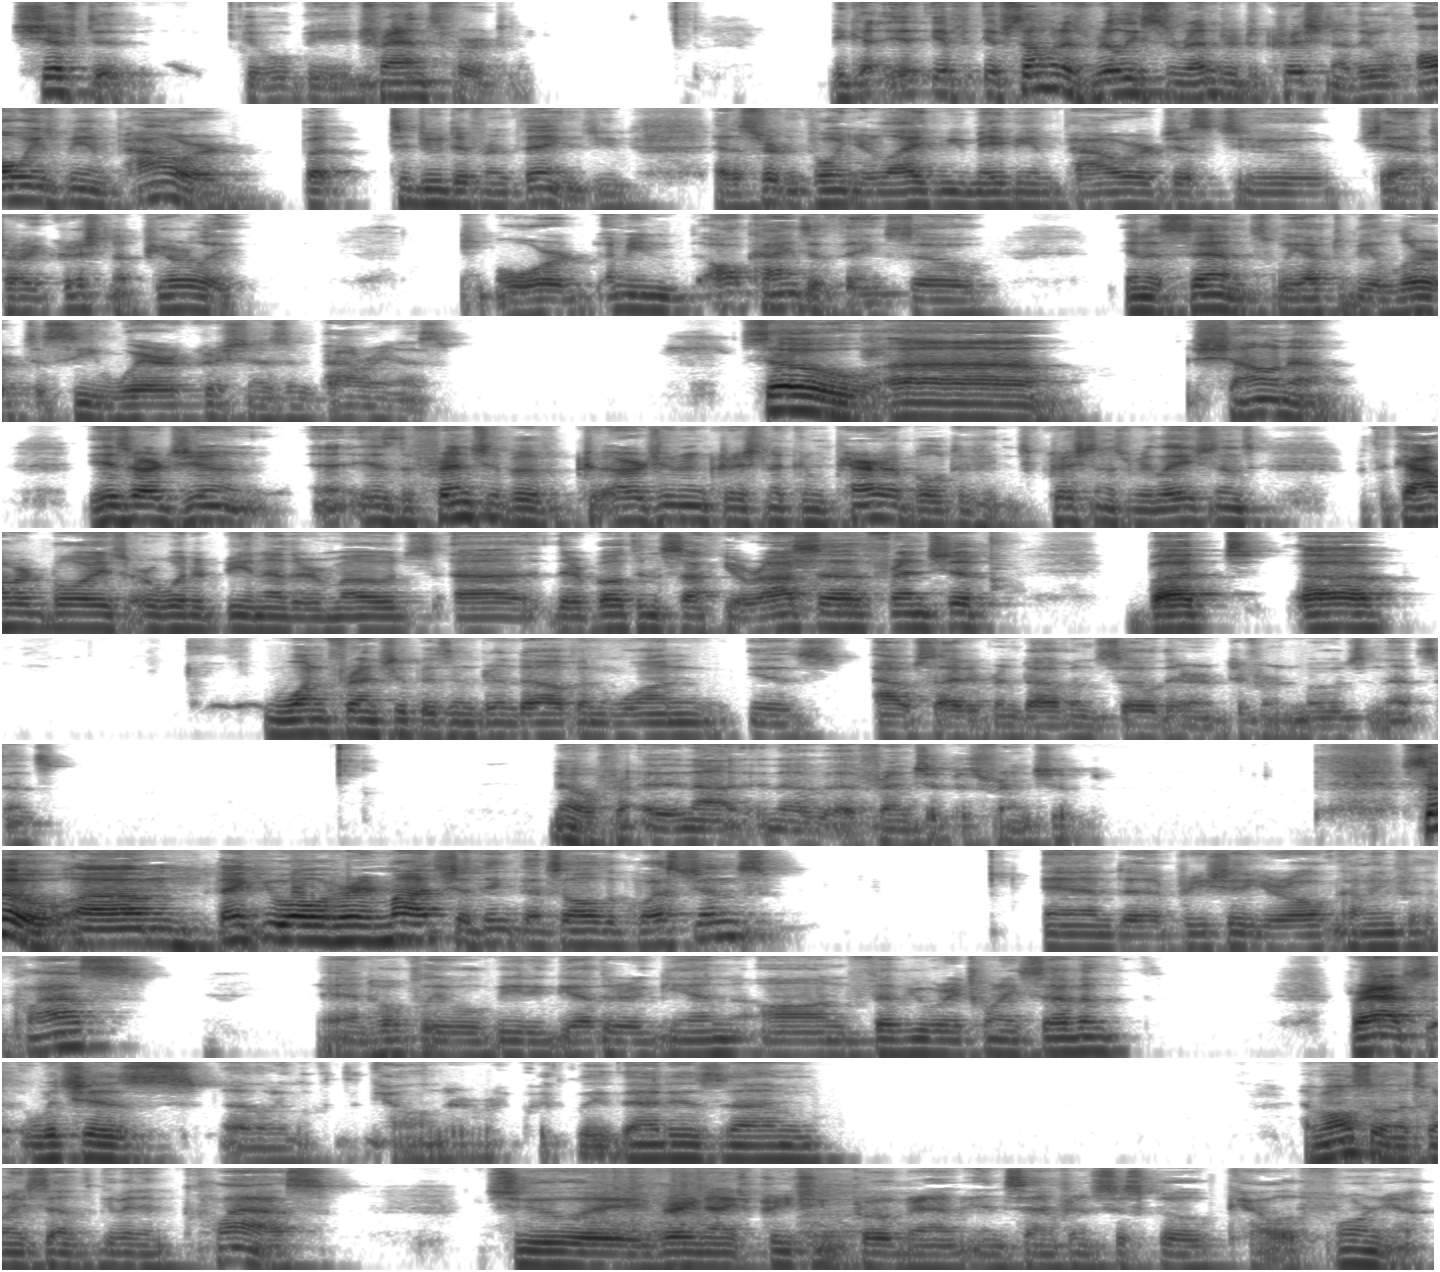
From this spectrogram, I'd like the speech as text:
shifted. It will be transferred. Because if, if someone has really surrendered to Krishna, they will always be empowered but to do different things. You, at a certain point in your life, you may be empowered just to chant Hare Krishna purely, or I mean, all kinds of things. So, in a sense, we have to be alert to see where Krishna is empowering us. So, uh, Shauna, is Arjuna is the friendship of Arjuna and Krishna comparable to Krishna's relations with the Cowherd Boys, or would it be in other modes? Uh, they're both in sakhya friendship, but uh, one friendship is in Vrindavan, one is outside of Vrindavan, so there are in different modes in that sense. No, fr- uh, not no. friendship is friendship. So, um, thank you all very much. I think that's all the questions, and uh, appreciate you all coming for the class and hopefully we'll be together again on February 27th. Perhaps, which is, uh, let me look at the calendar very quickly. That is, um, I'm also on the 27th giving a class to a very nice preaching program in San Francisco, California.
